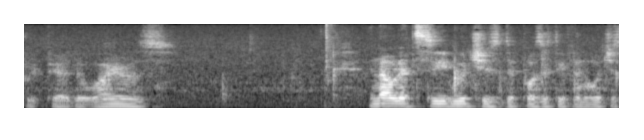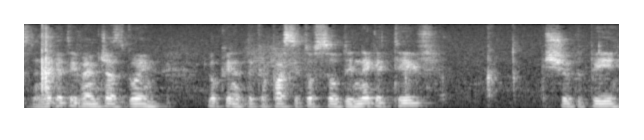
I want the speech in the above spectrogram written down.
prepare the wires. And now let's see which is the positive and which is the negative. I'm just going looking at the capacitor so the negative should be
